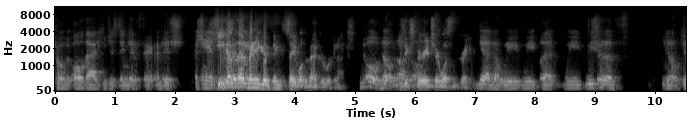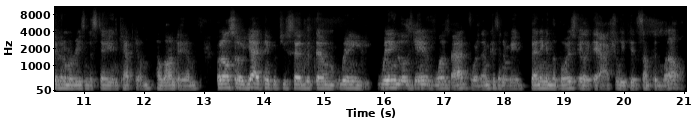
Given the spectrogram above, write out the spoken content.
COVID, all that. He just didn't get a fair, a good, sh- a chance. He doesn't have many good things to say about the Vancouver Canucks. No, no, His experience here wasn't great. Yeah, no, we, we, but we, we should have, you know, given him a reason to stay and kept him, held on to him. But also, yeah, I think what you said with them winning, winning those games was bad for them because then it made Benning and the boys feel like they actually did something well.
